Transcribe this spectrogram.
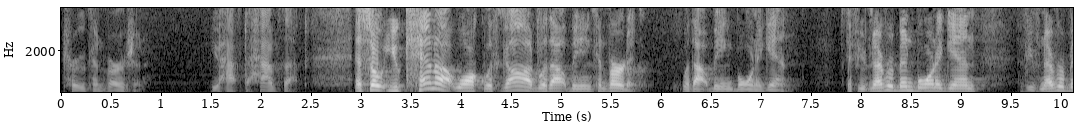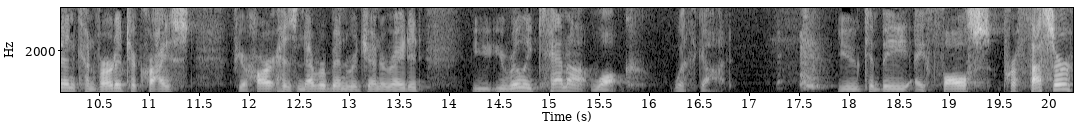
true conversion. You have to have that. And so, you cannot walk with God without being converted, without being born again. If you've never been born again, if you've never been converted to Christ, if your heart has never been regenerated, you, you really cannot walk with God. You can be a false professor.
